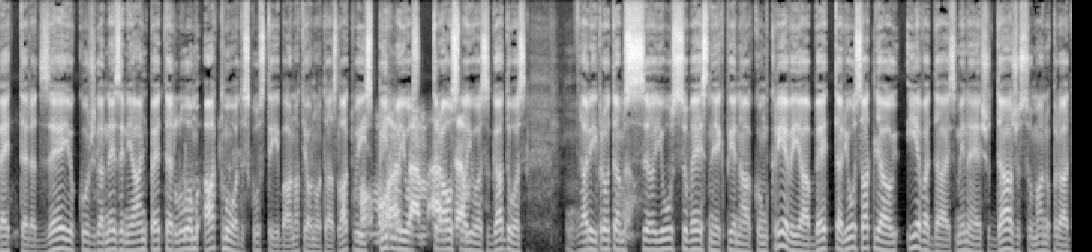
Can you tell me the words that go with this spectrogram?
Petera dzēju, kurš gan nezina Jāņa Petera lomu atmodas kustībā un atjaunotās Latvijas pirmajos trauslajos gados. Arī, protams, jūsu vēstnieku pienākumu Krievijā, bet ar jūsu atļauju ievadā es minēšu dažus un, manuprāt,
